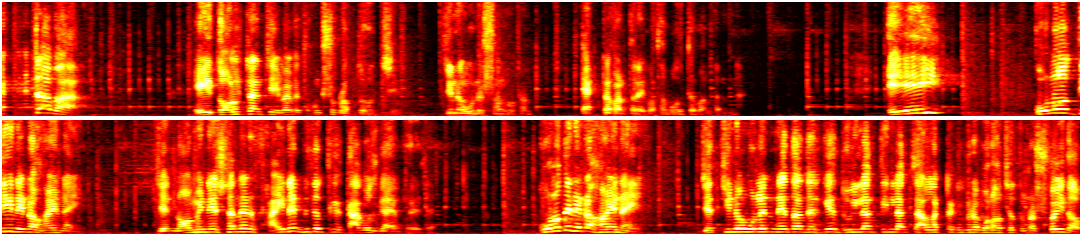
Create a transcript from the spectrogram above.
একটা বার এই দলটার যেভাবে ধ্বংসপ্রাপ্ত হচ্ছে, তৃণমূলের সংগঠন, একটা বার তারা কথা বলতে পারলেন না। এই কোনো দিন এটা হয় নাই যে নমিনেশনের ফাইলের ভিতর থেকে কাগজ গায়েব হয়ে যায়। কোনোদিন এটা হয় নাই যে তৃণমূলের নেতাদেরকে দুই লাখ, তিন লাখ, চার লাখ টাকা করে বলা হচ্ছে, তোমরা সই দাও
